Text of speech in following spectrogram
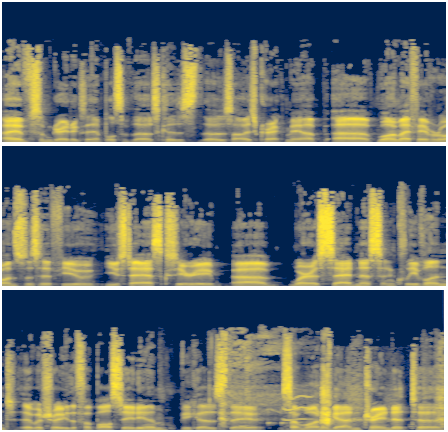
I have some great examples of those because those always crack me up. Uh, one of my favorite ones was if you used to ask Siri, uh, "Where is sadness in Cleveland?" It would show you the football stadium because they someone again trained it to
